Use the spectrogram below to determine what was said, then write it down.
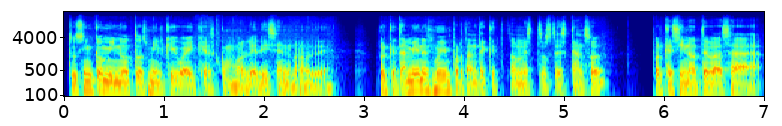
tus cinco minutos Milky Way, que es como le dicen, ¿no? De, porque también es muy importante que te tomes tus descansos, porque si no te vas a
